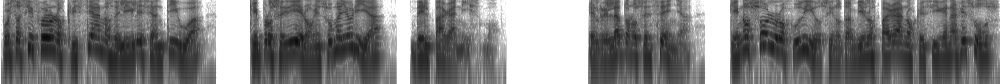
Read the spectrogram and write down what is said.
Pues así fueron los cristianos de la iglesia antigua que procedieron en su mayoría del paganismo. El relato nos enseña que no solo los judíos, sino también los paganos que siguen a Jesús,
